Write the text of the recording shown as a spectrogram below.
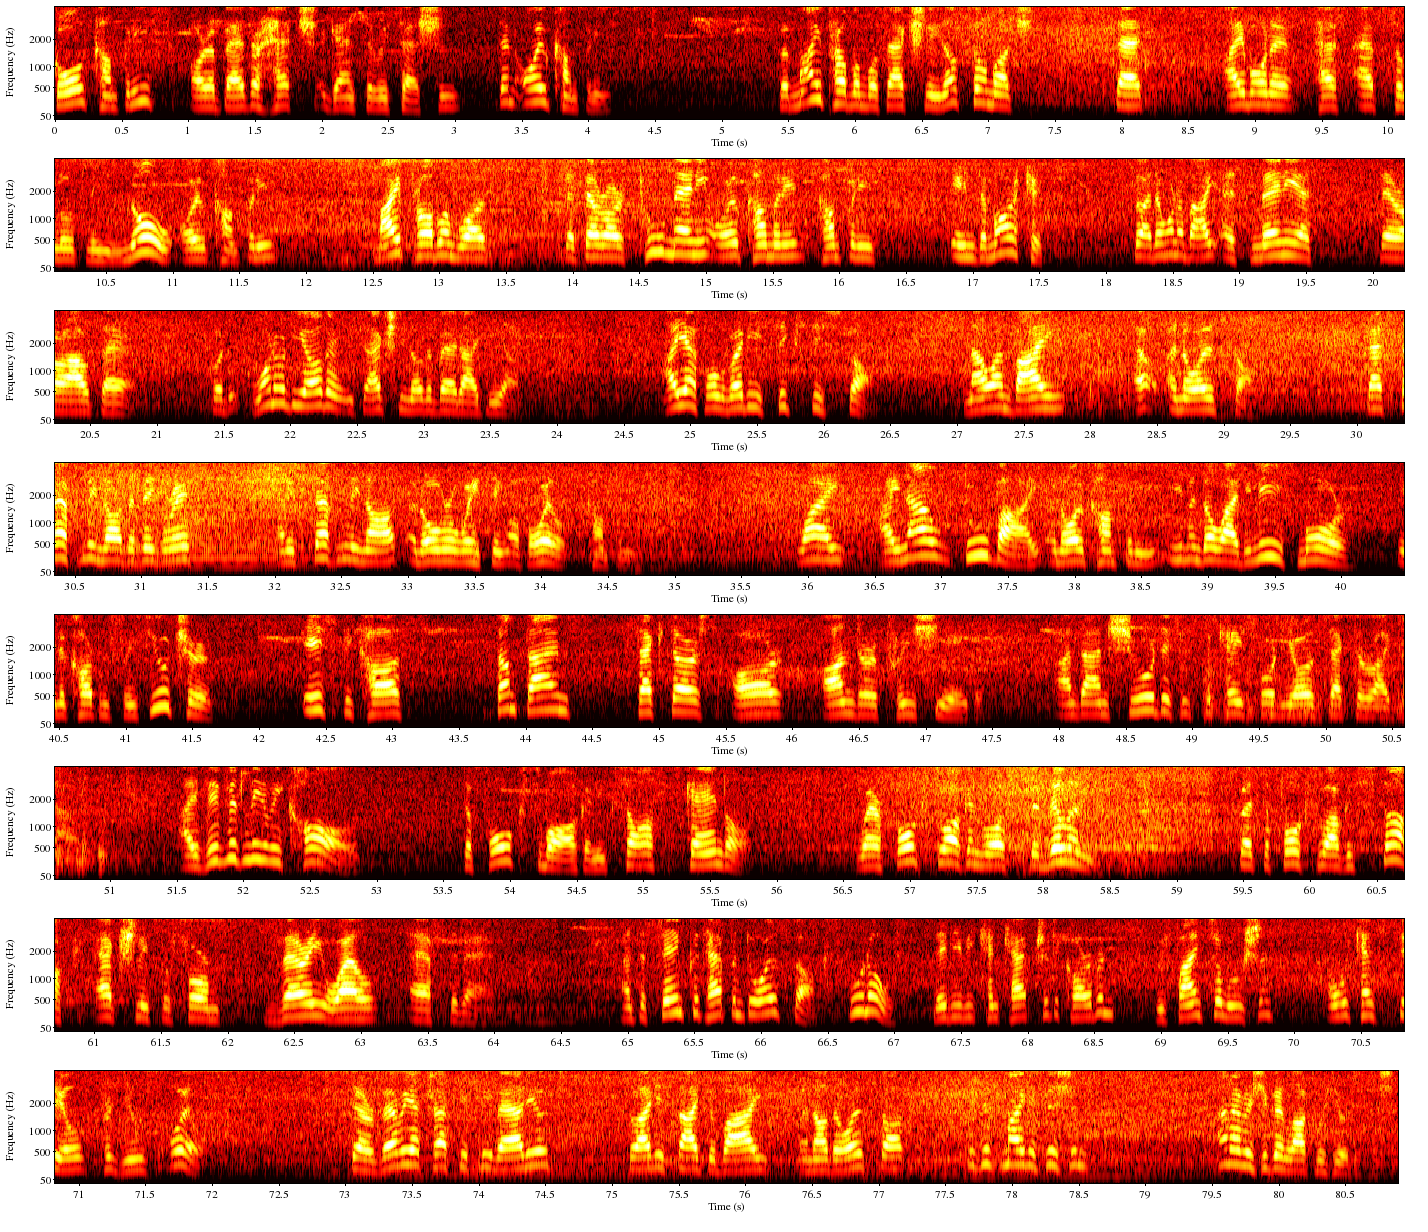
gold companies are a better hedge against the recession than oil companies. But my problem was actually not so much that I want to have absolutely no oil companies. My problem was that there are too many oil companies in the market. So I don't want to buy as many as there are out there. But one or the other is actually not a bad idea. I have already 60 stocks. Now I'm buying uh, an oil stock. That's definitely not a big risk and it's definitely not an overweighting of oil companies. Why I now do buy an oil company, even though I believe more in a carbon-free future, is because sometimes sectors are underappreciated. And I'm sure this is the case for the oil sector right now. I vividly recall the Volkswagen exhaust scandal, where Volkswagen was the villain, but the Volkswagen stock actually performed very well after that. And the same could happen to oil stocks. Who knows? Maybe we can capture the carbon, we find solutions, and we can still produce oil. They're very attractively valued, so I decide to buy another oil stock. This is my decision, and I wish you good luck with your decision.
